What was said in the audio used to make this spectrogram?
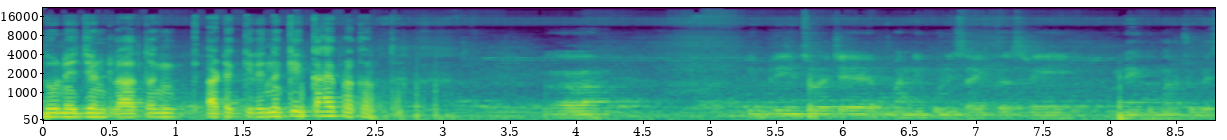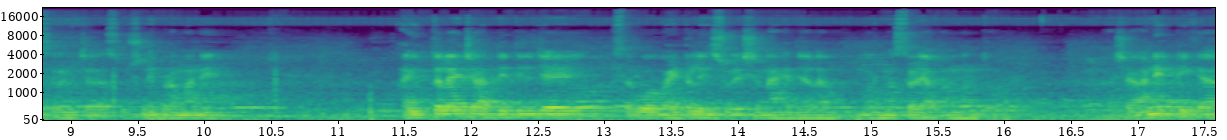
दोन एजंटला आतंक अटक केली. नक्की काय प्रकार होता? पिंपरी चिंचवडचे माननीय पोलीस आयुक्त श्री विनयकुमार चुबे सरांच्या सूचनेप्रमाणे आयुक्तालयाच्या हद्दीतील जे सर्व व्हायटल इन्स्टॉलेशन आहे ज्याला मर्मस्थळे आपण म्हणतो अशा अनेक ठिका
